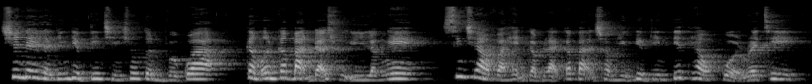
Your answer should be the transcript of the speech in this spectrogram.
Trên đây là những điểm tin chính trong tuần vừa qua. Cảm ơn các bạn đã chú ý lắng nghe. Xin chào và hẹn gặp lại các bạn trong những điểm tin tiếp theo của Reti.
